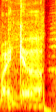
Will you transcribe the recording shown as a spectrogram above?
my god.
